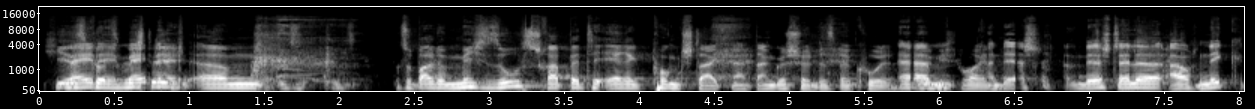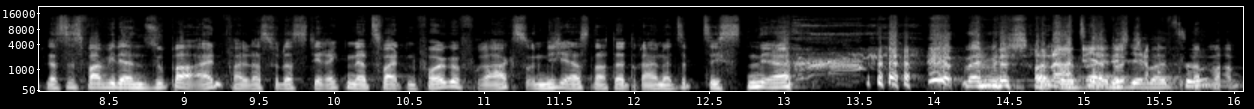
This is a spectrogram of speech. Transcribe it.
Hier Mayday, ist kurz wichtig, ähm, Sobald du mich suchst, schreib bitte Erik.steigner. Dankeschön, das wäre cool. Ähm, mich freuen. An, der, an der Stelle auch Nick, das ist, war wieder ein super Einfall, dass du das direkt in der zweiten Folge fragst und nicht erst nach der 370. Ja. Wenn wir schon hier haben.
